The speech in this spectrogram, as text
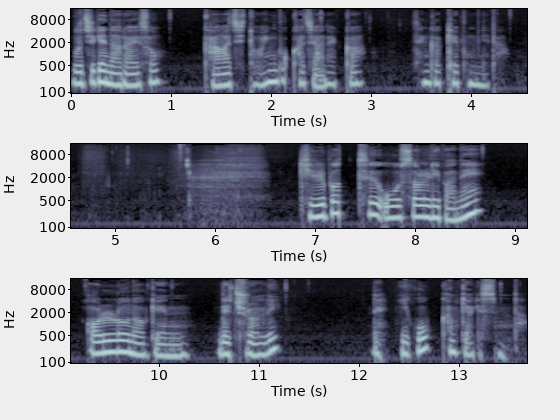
무지개 나라에서 강아지 더 행복하지 않을까 생각해 봅니다. 길버트 오 설리반의 언론 어겐 내추럴리 네, 이 곡 함께 하겠습니다.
